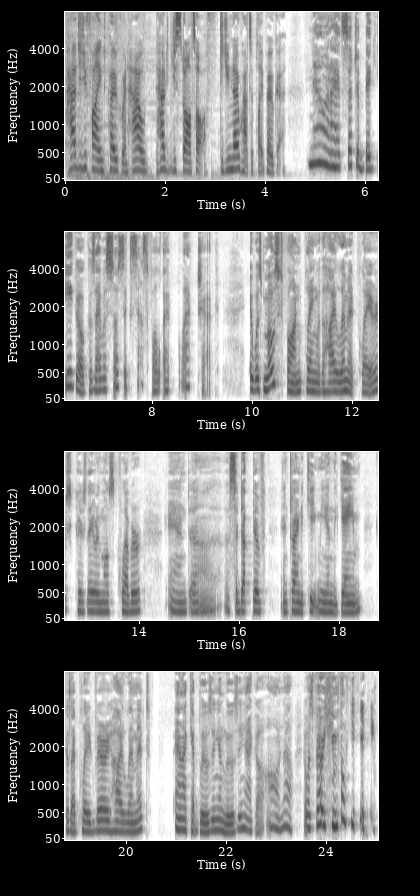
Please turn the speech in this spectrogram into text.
how did you find poker and how how did you start off? Did you know how to play poker? No, and I had such a big ego because I was so successful at blackjack. It was most fun playing with the high limit players because they were the most clever and uh, seductive in trying to keep me in the game because I played very high limit and I kept losing and losing. I go, oh no, it was very humiliating.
